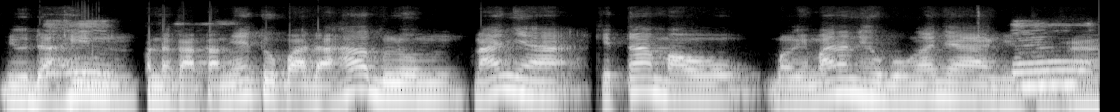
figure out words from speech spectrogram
nyudahin hmm. pendekatannya itu padahal belum nanya kita mau bagaimana nih hubungannya gitu hmm, kan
